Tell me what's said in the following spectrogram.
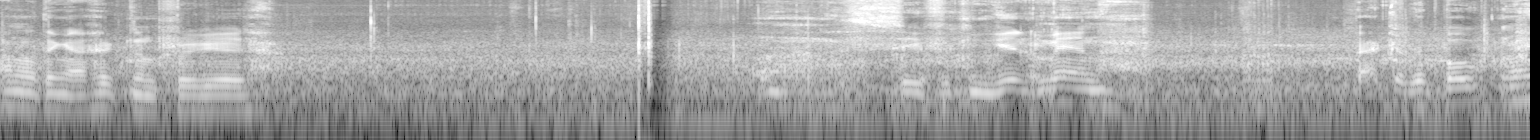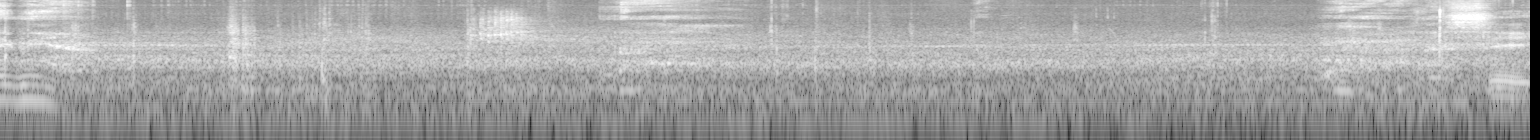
I don't think I hooked him pretty good. Let's see if we can get him in. Back of the boat, maybe. Let's see.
